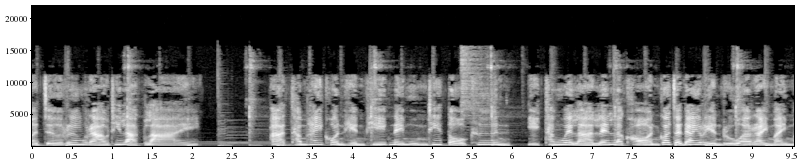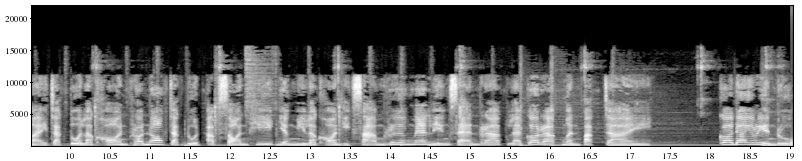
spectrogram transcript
มาเจอเรื่องราวที่หลากหลาย อาจทำให้คนเห็นพีคในมุมที่โตขึ้น อีกทั้งเวลาเล่นละครก็จะได้เรียนรู้อะไรใหม่ๆ จากตัวละคร เพราะนอกจากดุจอัปสรพีคยังมีละครอีกสามเรื่องแม่เลี้ยงแสนรักและก็รักมันปักใจ ก็ได้เรียนรู้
